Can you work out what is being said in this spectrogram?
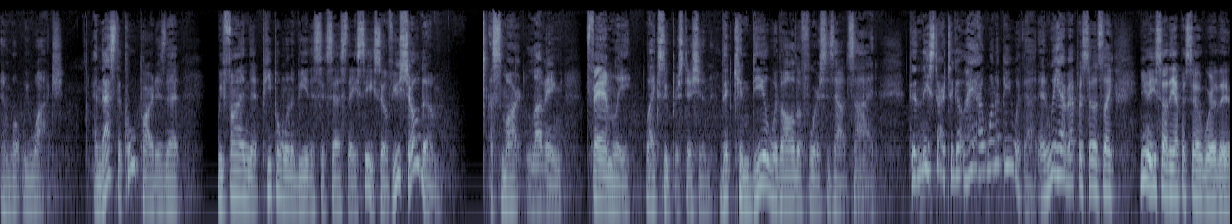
and what we watch. And that's the cool part is that we find that people want to be the success they see. So if you show them a smart, loving family like Superstition that can deal with all the forces outside, then they start to go, "Hey, I want to be with that." And we have episodes like, you know, you saw the episode where the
